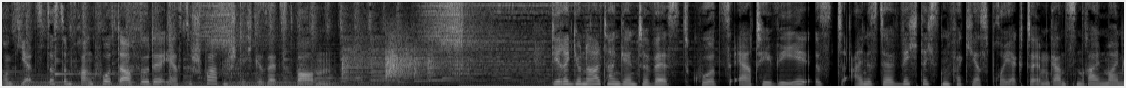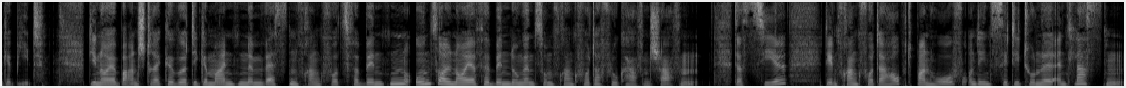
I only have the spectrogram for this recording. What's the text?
Und jetzt ist in Frankfurt dafür der erste Spatenstich gesetzt worden. Die Regionaltangente West, kurz RTW, ist eines der wichtigsten Verkehrsprojekte im ganzen Rhein-Main-Gebiet. Die neue Bahnstrecke wird die Gemeinden im Westen Frankfurts verbinden und soll neue Verbindungen zum Frankfurter Flughafen schaffen. Das Ziel? Den Frankfurter Hauptbahnhof und den Citytunnel entlasten.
